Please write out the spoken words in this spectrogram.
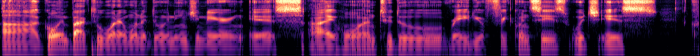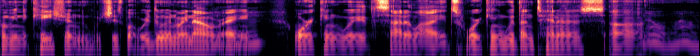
Uh, going back to what I want to do in engineering is I want to do radio frequencies, which is communication, which is what we're doing right now, right? Working with satellites, working with antennas. Uh, Oh wow.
